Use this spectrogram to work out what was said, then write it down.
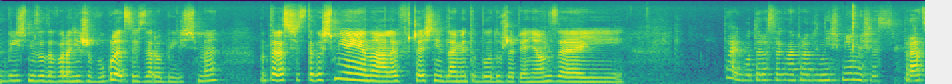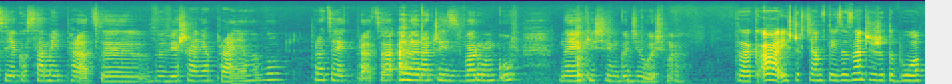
byliśmy zadowoleni, że w ogóle coś zarobiliśmy. No teraz się z tego śmieję, no ale wcześniej dla mnie to były duże pieniądze i Tak, bo teraz tak naprawdę nie śmiemy się z pracy jako samej pracy, wywieszania prania, no bo praca jak praca, ale raczej z warunków, na jakie się godziłyśmy. tak. A, jeszcze chciałam tutaj zaznaczyć, że to było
